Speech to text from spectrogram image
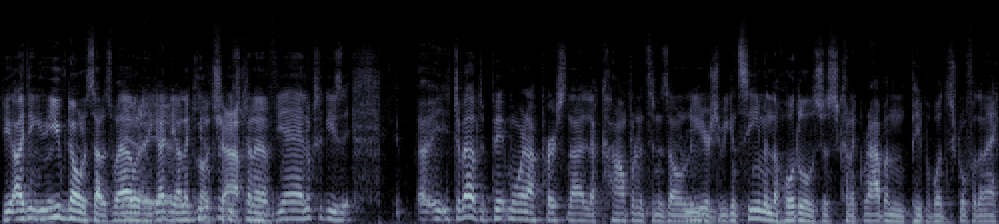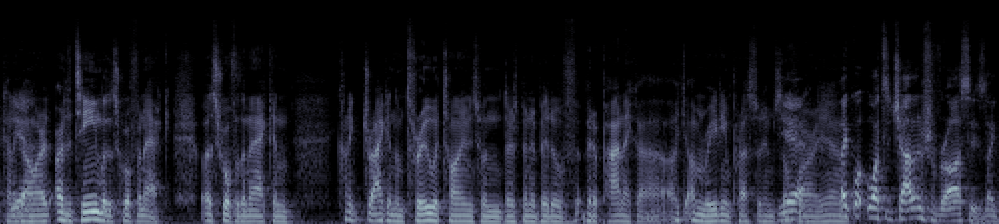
Do you, I think you've noticed that as well. Yeah, yeah. You know, like he looks like he's kind of yeah. It looks like he's uh, he's developed a bit more of that personality, that confidence in his own leadership. You can see him in the huddles, just kind of grabbing people by the scruff of the neck, kind of Yeah. going, or, or the team with the scruff of the neck, or the scruff of the neck, and kind of dragging them through at times when there's been a bit of a bit of panic. Uh, I, I'm really impressed with him so far. Yeah, Like what, what's a challenge for Ross is like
